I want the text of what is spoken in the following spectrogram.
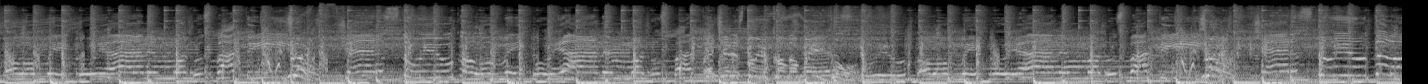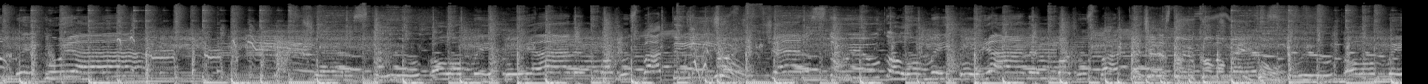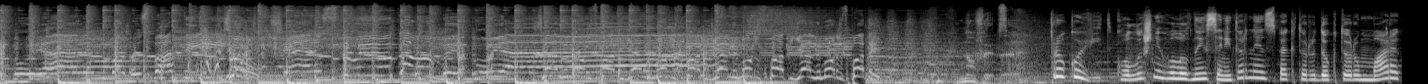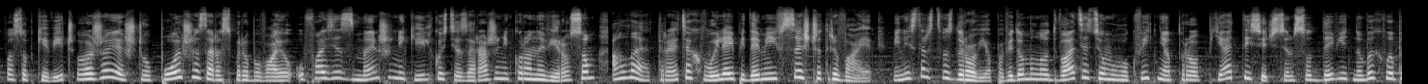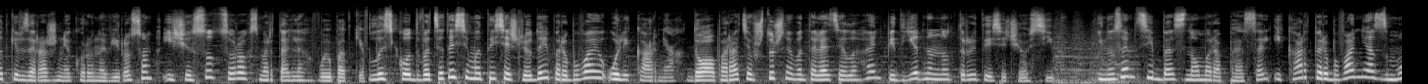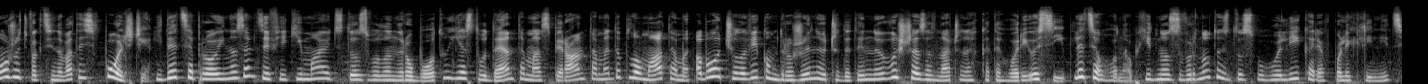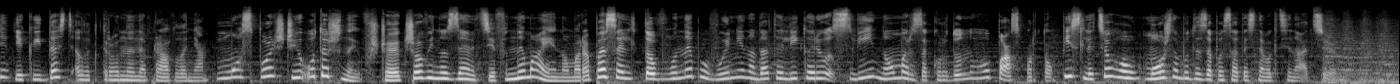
Ковід колишній головний санітарний інспектор доктор Марек Пасобкевич вважає, що Польща зараз перебуває у фазі зменшення кількості заражень коронавірусом, але третя хвиля епідемії все ще триває. Міністерство здоров'я повідомило 27 квітня про 5709 нових випадків зараження коронавірусом і 640 смертельних випадків. Близько 27 тисяч людей перебуває у лікарнях. До апаратів штучної вентиляції легень під'єднано 3 тисячі осіб. Іноземці без номера песель і карт перебування зможуть вакцинуватись в Польщі. Йдеться про іноземців, які мають дозволи на роботу, є студентами, аспірантами, дипломатами або чоловіком, дружиною чи дитиною вище зазначених категорій осіб. Для цього необхідно звернутись до свого лікаря в поліклініці, який дасть електронне направлення. МОЗ Польщі уточнив, що якщо в іноземців немає номера песель, то вони повинні надати лікарю свій номер закордонного паспорту. Після цього можна буде записатись на вакцинацію.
